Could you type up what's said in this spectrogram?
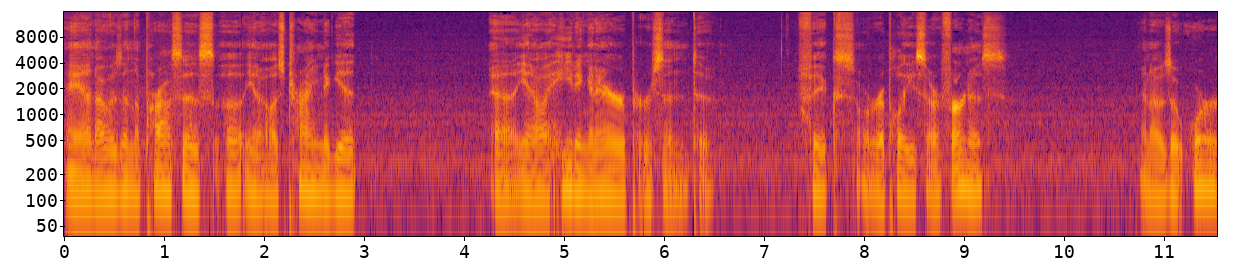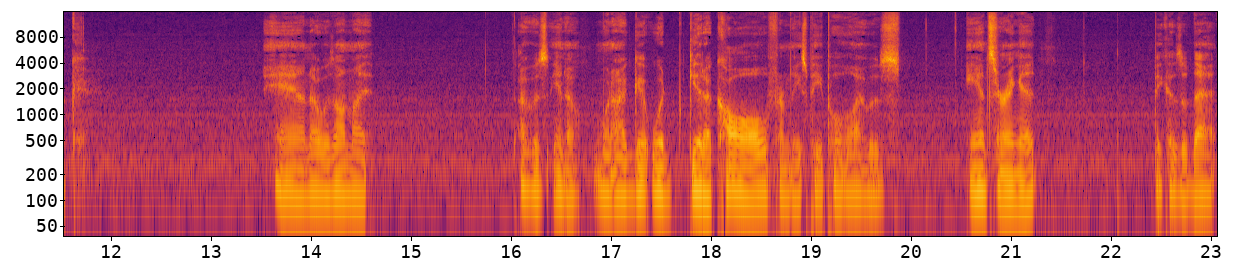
And I was in the process, uh, you know, I was trying to get, uh, you know, a heating and air person to fix or replace our furnace and I was at work and I was on my I was, you know, when I get would get a call from these people, I was answering it because of that.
